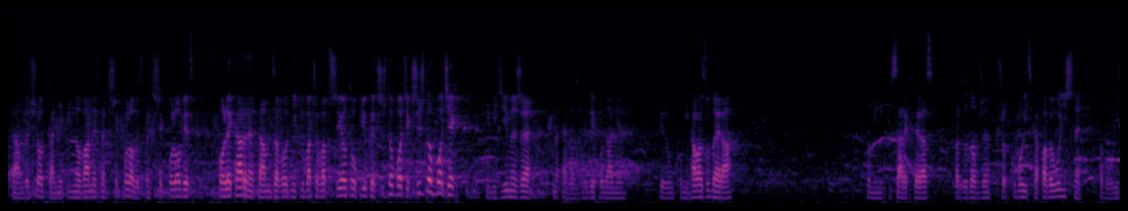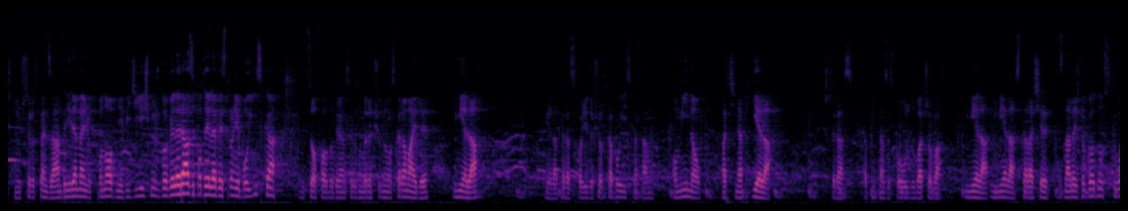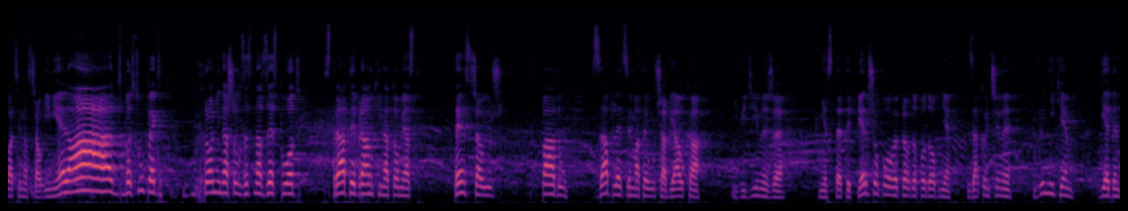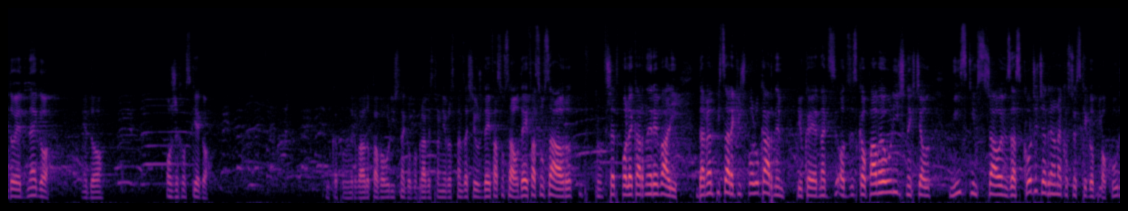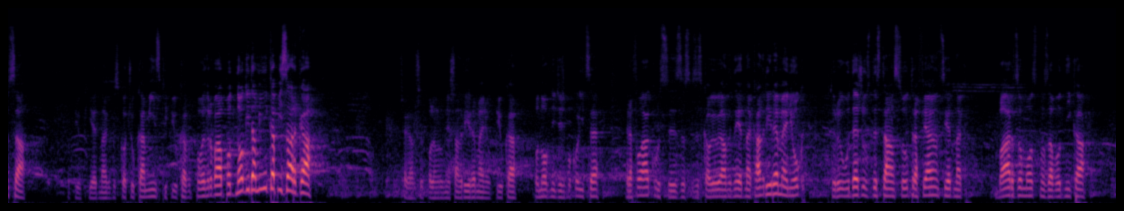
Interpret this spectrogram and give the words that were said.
Tam do środka, niepilnowany Franciszek Polowiec. Franciszek Polowiec w pole karne, tam zawodnik Lubaczowa przyjął tą piłkę. Krzysztof Bociek, Krzysztof Bociek i widzimy, że na teraz długie podanie w kierunku Michała Zubera. Dominik Pisarek teraz bardzo dobrze w środku boiska. Paweł Uliczny. Paweł Uliczny już się rozpędza. Andrii Remeniuk ponownie. Widzieliśmy już go wiele razy po tej lewej stronie boiska. Wycofał do grającego z numerem 7 Oskara Majdy i Miela. Miela teraz schodzi do środka boiska. Tam ominął Marcina Pigiela. Jeszcze raz kapitan zespołu Zubaczowa. Imiela, Imiela stara się znaleźć dogodną sytuację na strzał. Imiela! Słupek chroni naszą, nasz zespół od straty bramki, natomiast ten strzał już wpadł za plecy Mateusza Białka i widzimy, że niestety pierwszą połowę prawdopodobnie zakończymy wynikiem 1 do 1 nie do Orzechowskiego. Piłka powędrowała do Pawła Ulicznego. Po prawej stronie rozpędza się już Dave Asunsao. Dave Asunsao ro- wszedł w pole karne rywali. Damian Pisarek już w polu karnym. Piłkę jednak odzyskał Paweł Uliczny. Chciał niskim strzałem zaskoczyć Adriana Kostrzewskiego. O kursa. Piłki jednak wyskoczył Kamiński. Piłka powędrowała pod nogi Dominika Pisarka. Czeka przed polem również Andrii Remeniuk. Piłka ponownie gdzieś w okolice Rafała Kursy. Zys- Zyskał ją jednak Andrii Remeniuk, który uderzył z dystansu, trafiając jednak bardzo mocno zawodnika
